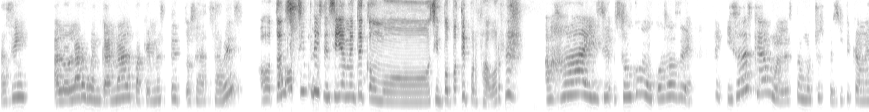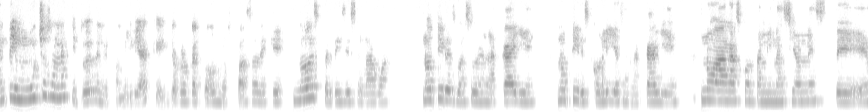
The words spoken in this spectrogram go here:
así, a lo largo en canal, para que no esté, o sea, ¿sabes? O tan simple y sencillamente como sin popote, por favor. Ajá, y son como cosas de... Y sabes qué me molesta mucho específicamente, y muchas son actitudes de mi familia, que yo creo que a todos nos pasa, de que no desperdicies el agua, no tires basura en la calle, no tires colillas en la calle, no hagas contaminación, este,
